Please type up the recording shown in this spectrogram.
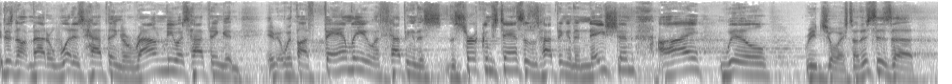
It does not matter what is happening around me, what's happening in, in, with my family, what's happening in the, the circumstances, what's happening in the nation. I will rejoice. Now, this is a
